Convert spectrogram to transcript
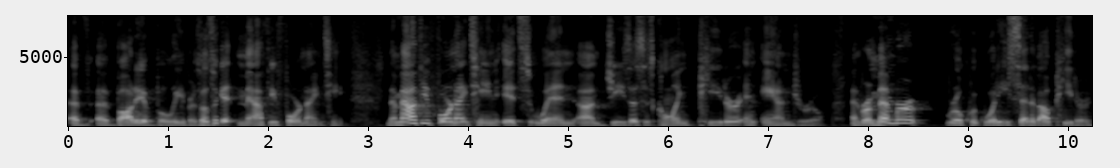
of, a body of believers? Let's look at Matthew 4 19. Now, Matthew 4 19, it's when um, Jesus is calling Peter and Andrew. And remember, real quick, what he said about Peter.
